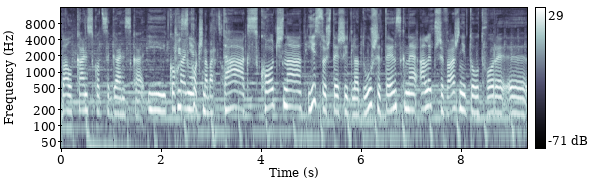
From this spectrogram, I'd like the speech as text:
bałkańsko-cygańska i Czyli kochanie... skoczna bardzo. Tak, skoczna. Jest coś też i dla duszy, tęskne, ale przeważnie to utwory e,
